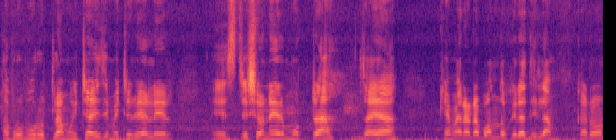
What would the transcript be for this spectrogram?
তারপর উপর উঠলাম ওইটা এই যে মেটেরিয়ালের স্টেশনের মুডটা যায়া ক্যামেরাটা বন্ধ করে দিলাম, কারণ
